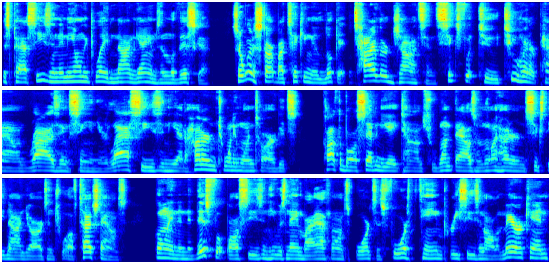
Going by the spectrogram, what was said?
this past season, and he only played nine games in Laviska. So we're going to start by taking a look at Tyler Johnson, six foot two, 200 pound rising senior. Last season, he had 121 targets, caught the ball 78 times for 1,169 yards and 12 touchdowns. Going into this football season, he was named by Athlon Sports as fourth team preseason All American.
